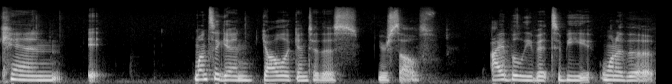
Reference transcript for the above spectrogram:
can once again y'all look into this yourself i believe it to be one of the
